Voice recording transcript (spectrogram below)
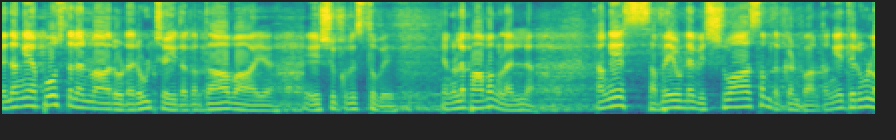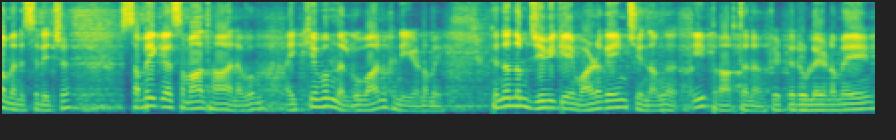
എന്നങ്ങേ അപ്പോസ്തലന്മാരോട് അരുൾ ചെയ്ത കർത്താവായ യേശു ക്രിസ്തുവെ ഞങ്ങളുടെ പാപങ്ങളല്ല അങ്ങേ സഭയുടെ വിശ്വാസം തൃക്കൺ പാർത്ത് അങ്ങേ തിരുവുള്ളമനുസരിച്ച് സഭയ്ക്ക് സമാധാനവും ഐക്യവും നൽകുവാൻ കനിയണമേ. എന്നെന്നും ജീവിക്കുകയും വാഴുകയും ചെയ്യുന്ന അങ്ങ് ഈ പ്രാർത്ഥന കേട്ടരുളയണമേ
